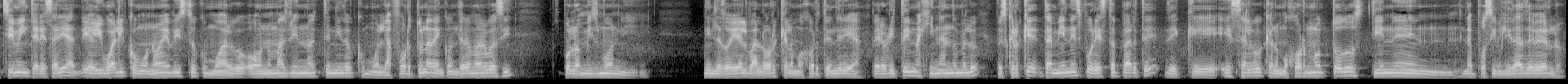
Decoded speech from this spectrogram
sí me interesaría. Igual y como no he visto como algo, o no más bien no he tenido como la fortuna de encontrarme algo así, pues por lo mismo ni, ni le doy el valor que a lo mejor tendría. Pero ahorita imaginándomelo, pues creo que también es por esta parte de que es algo que a lo mejor no todos tienen la posibilidad de verlo.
